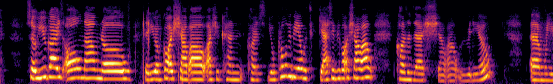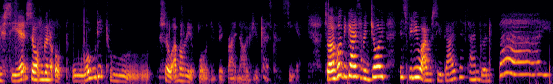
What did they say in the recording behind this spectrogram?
So you guys all now know that you have got a shout out as you can, because you'll probably be able to guess if you got a shout out because of the shout out video um, when you see it. So I'm going to upload it. So I've already uploaded it right now if you guys can see it. So I hope you guys have enjoyed this video. I will see you guys next time. Goodbye.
